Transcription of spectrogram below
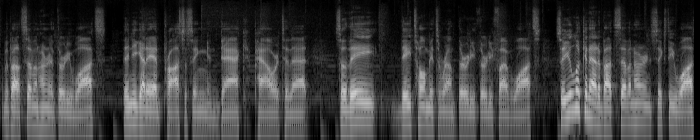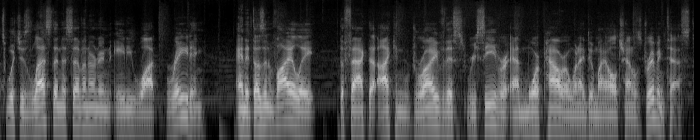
about 730 watts. Then you got to add processing and DAC power to that. So they they told me it's around 30 35 watts. So you're looking at about 760 watts, which is less than the 780 watt rating and it doesn't violate the fact that I can drive this receiver at more power when I do my all channels driving test.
